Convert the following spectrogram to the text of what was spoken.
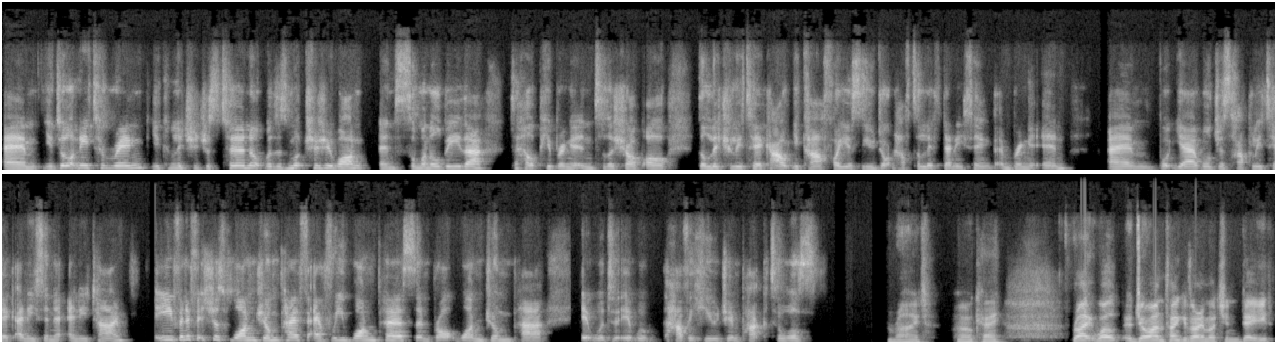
Um, you don't need to ring. You can literally just turn up with as much as you want, and someone will be there to help you bring it into the shop, or they'll literally take out your car for you, so you don't have to lift anything and bring it in. Um, but yeah, we'll just happily take anything at any time. Even if it's just one jumper, if every one person brought one jumper, it would it would have a huge impact to us. Right. Okay. Right. Well, Joanne, thank you very much indeed.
